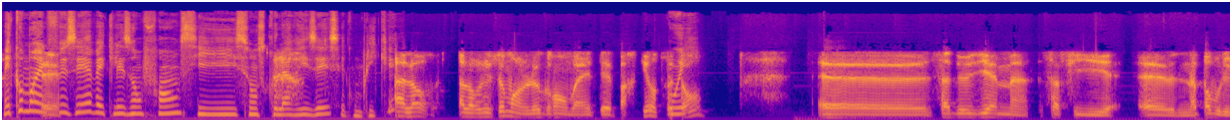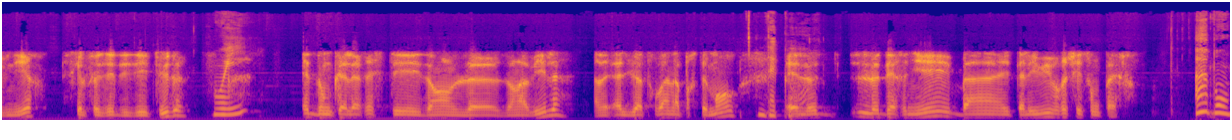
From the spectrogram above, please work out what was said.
Mais comment elle Et- faisait avec les enfants s'ils sont scolarisés? C'est compliqué. Alors, alors justement, le grand ben, était parti entre temps. Euh, sa deuxième, sa fille, n'a pas voulu venir parce qu'elle faisait des études Oui. Et donc elle est restée dans le dans la ville. Elle elle lui a trouvé un appartement D'accord. et le, le dernier, ben, est allé vivre chez son père. Ah bon,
